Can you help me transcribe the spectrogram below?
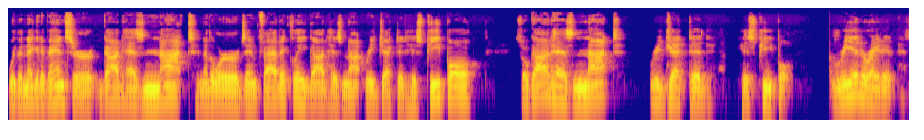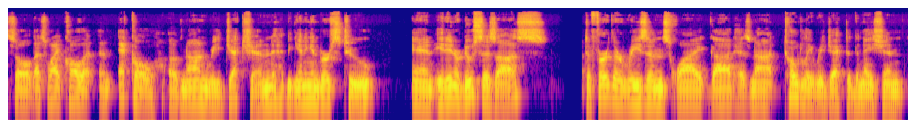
with a negative answer. God has not, in other words, emphatically, God has not rejected his people. So God has not rejected his people reiterate it. So that's why I call it an echo of non rejection, beginning in verse 2. And it introduces us to further reasons why God has not totally rejected the nation,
